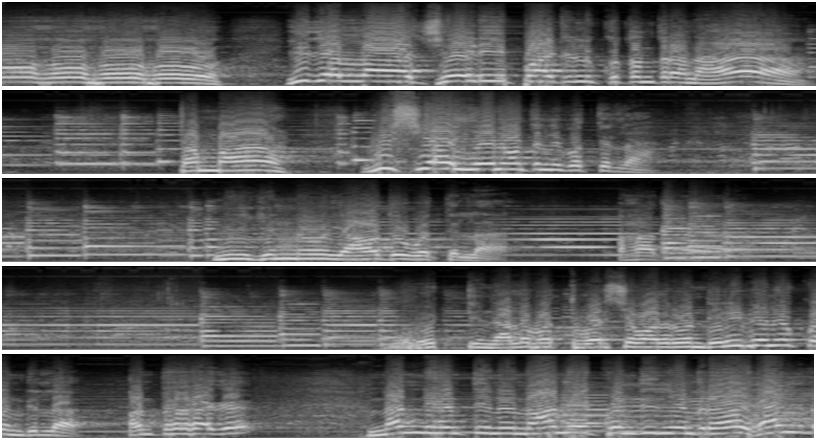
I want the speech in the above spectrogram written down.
ಓಹೋ ಹೋ ಹೋ. ಇದೆಲ್ಲ ಜೆ ಡಿ ಪಾಟೀಲ್ ಕುತಂತ್ರನ? ತಮ್ಮ ವಿಷಯ ಏನು ಅಂತ ನಿನಗೆ ಗೊತ್ತಿಲ್ಲ? ನಿನಗಿನ್ನೂ ಯಾವುದೂ ಗೊತ್ತಿಲ್ಲ. ಹುಟ್ಟಿ ನಲವತ್ತು ವರ್ಷವಾದರೂ ಒಂದು ಇರಿಬೇನೂ ಕೊಂದಿಲ್ಲ. ಅಂತದ್ರಾಗ ನನ್ನ ಹೆಂಡತಿನ ನಾನೇ ಕೊಂದಿನಿ ಅಂದ್ರೆ ಹೆಂಗ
